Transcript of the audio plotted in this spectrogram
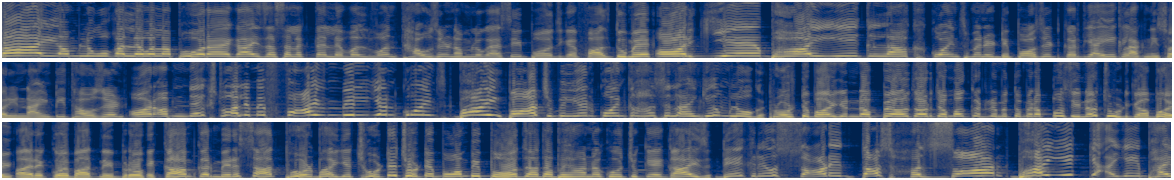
भाई हम लोगों का लेवल अप हो रहा है गाइज़ ऐसा लगता है लेवल वन थाउज़ेंड हम लोग ऐसे ही पहुँच गए फालतू में। और ये भाई एक लाख कॉइन्स मैंने डिपॉजिट कर दिया। एक लाख नहीं सॉरी नाइनटी थाउज़ेंड और अब नेक्स्ट वाले में फाइव मिलियन कॉइन्स भाई पाँच मिलियन कॉइन कहाँ से लाएँगे हम लोग? फ्रॉस्ट भाई ये नब्बे हज़ार जमा करने में तो मेरा पसीना छूट गया भाई। अरे कोई बात नहीं ब्रो एक काम कर मेरे साथ फोड़ भाई ये छोटे छोटे बॉम्ब भी बहुत ज़्यादा भयानक हो चुके हैं गाइज़ देख रहे हो साढ़े दस हज़ार। भाई ये क्या ये भाई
